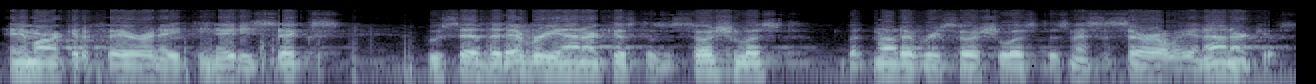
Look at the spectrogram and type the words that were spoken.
Haymarket Affair in 1886, who said that every anarchist is a socialist, but not every socialist is necessarily an anarchist.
